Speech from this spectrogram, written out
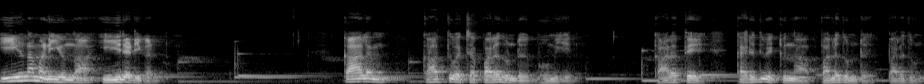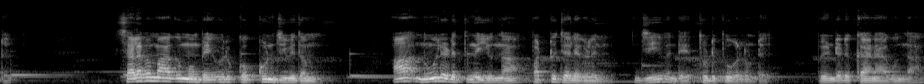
ഈണമണിയുന്ന ഈരടികൾ. കാലം കാത്തുവച്ച പലതുണ്ട് ഭൂമിയിൽ. കാലത്തെ കരുതി വയ്ക്കുന്ന പലതുണ്ട് പലതുണ്ട്. ശലഭമാകും മുമ്പേ ഒരു കൊക്കുൺ ജീവിതം. ആ നൂലെടുത്ത് നെയ്യുന്ന പട്ടുചലകളിൽ ജീവന്റെ തുടിപ്പുകളുണ്ട്. വീണ്ടെടുക്കാനാകുന്ന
